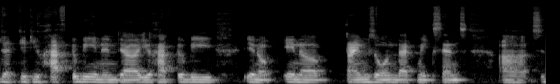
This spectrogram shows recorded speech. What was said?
that, that you have to be in India, you have to be, you know, in a time zone that makes sense. Uh, so,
